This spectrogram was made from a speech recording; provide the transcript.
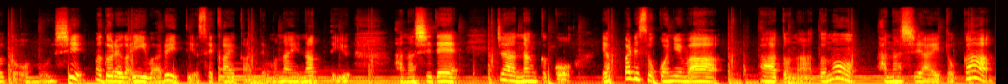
うと思うし、まあ、どれがいい悪いっていう世界観でもないなっていう話でじゃあなんかこうやっぱりそこにはパートナーとの話し合いとか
